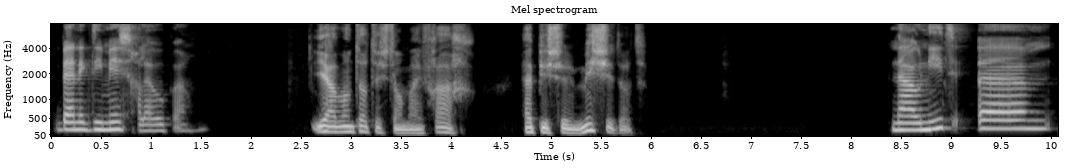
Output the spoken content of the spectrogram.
ben ik die misgelopen? Ja, want dat is dan mijn vraag. Heb je ze, mis je dat? Nou, niet um,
